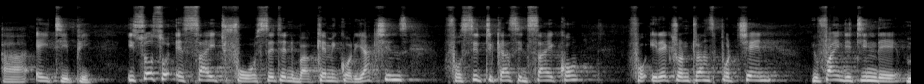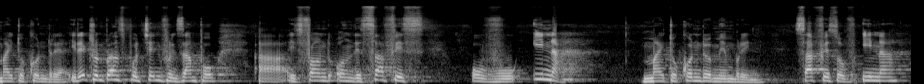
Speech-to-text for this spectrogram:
uh, ATP. It's also a site for certain biochemical reactions, for citric acid cycle, for electron transport chain. You find it in the mitochondria. Electron transport chain, for example, uh, is found on the surface of inner mitochondrial membrane. Surface of inner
